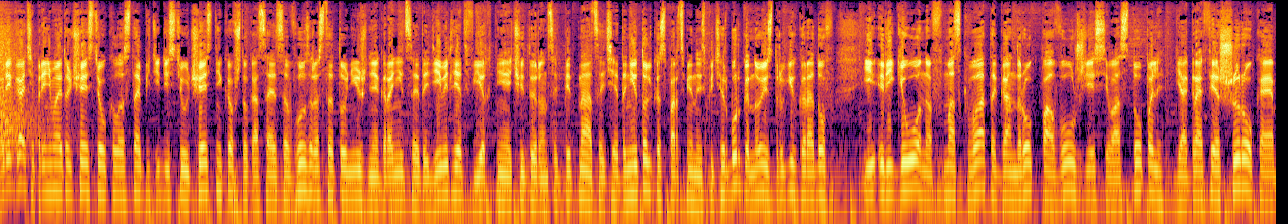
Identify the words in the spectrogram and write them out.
В регате принимает участие около 150 участников. Что касается возраста, то нижняя граница это 9 лет, верхняя 14-15. Это не только спортсмены из Петербурга, но и из других городов и регионов. Москва, Таганрог, Поволжье, Севастополь. География широкая.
